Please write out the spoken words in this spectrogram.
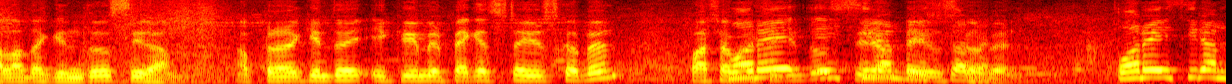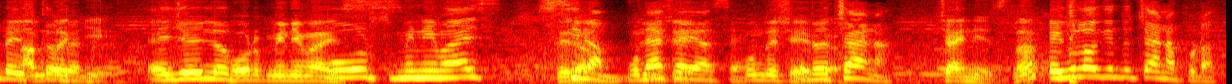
আলাদা কিন্তু সিরাম। আপনারা কিন্তু এই ক্রিমের প্যাকেজটা ইউজ করবেন পাশাপাশি কিন্তু সিরামটা ইউজ করবেন। পরে এই সিরামটা ইউজ করবেন এই যে Pore মিনিমাইজ সিরাম লেখাই আছে। কোন দেশে এটা? চায়না। চাইনিজ না? এগুলো কিন্তু চায়না প্রোডাক্ট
